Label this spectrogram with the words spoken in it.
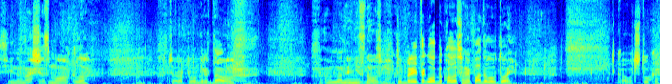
Сіно наше змокло. Вчора пообертав, а воно нині знову змокло. Бери так, аби колесо не падало в той. Така от штука.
